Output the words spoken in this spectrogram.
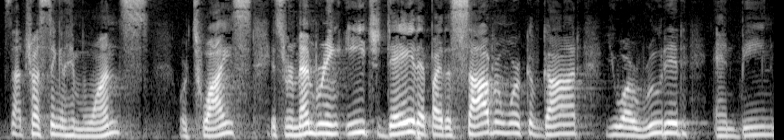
It's not trusting in Him once or twice, it's remembering each day that by the sovereign work of God, you are rooted and being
